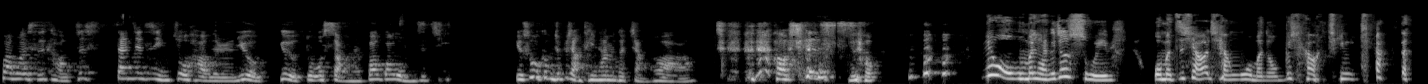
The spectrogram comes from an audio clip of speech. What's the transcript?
换位思考这三件事情做好的人，又有又有多少呢？包括我们自己，有时候我根本就不想听他们的讲话啊，好现实哦。因为我我们两个就属于我们只想要讲我们的，我们不想要听你讲的。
